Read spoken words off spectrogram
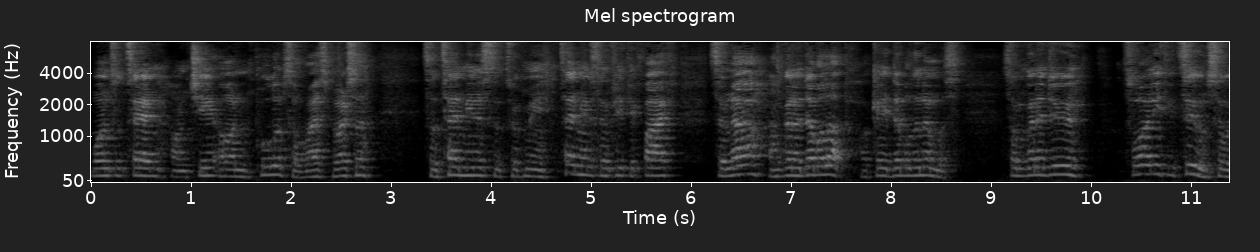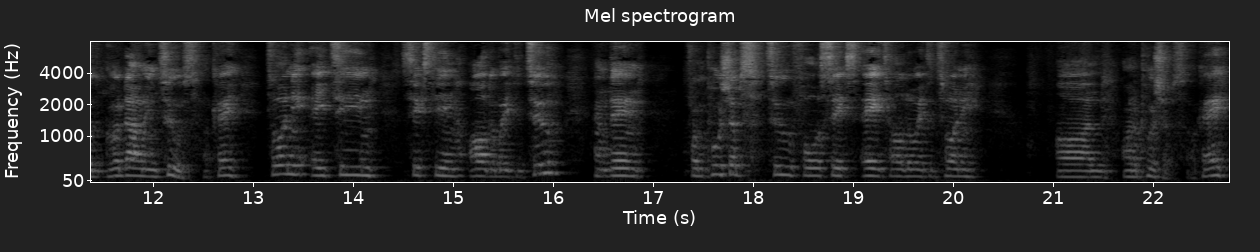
1 to 10 on chin on pull-ups or vice versa. So 10 minutes, it took me 10 minutes and 55. So now I'm gonna double up, okay? Double the numbers. So I'm gonna do 20 to 2, so go down in twos, okay? 20, 18, 16, all the way to 2. And then from push-ups, 2, 4, 6, 8, all the way to 20 on, on the push-ups, okay?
